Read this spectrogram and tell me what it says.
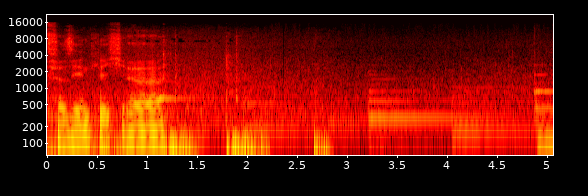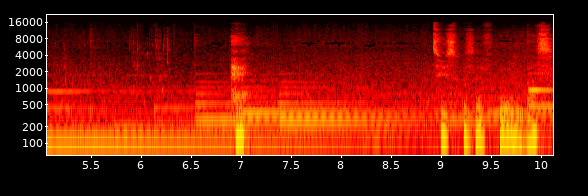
Jetzt versehentlich äh? Süßwasser füllen? Was?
